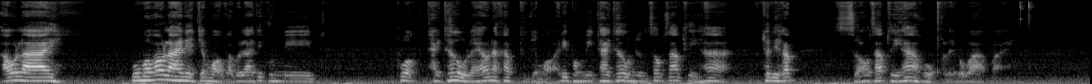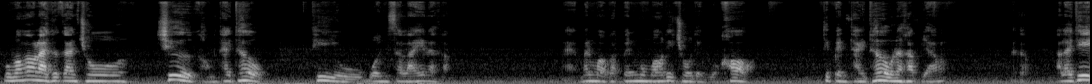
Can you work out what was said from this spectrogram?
เอาไลน์มุมมองเอาไลน์เนี่ยจะเหมาะกับเวลาที่คุณมีพวกไทเทลแล้วนะครับถึงจะเหมาะอันนี้ผมมีไทเทลหนึ่งสองสามสี่ห้าโทษทีครับสองสามสี่ห้าหกอะไรก็ว่าไป มุมมองเอาไลน์คือการโชว์ชื่อของไทเทลที่อยู่บนสไลด์นะครับ มันเหมาะกับเป็นมุมมองที่โชว์แต่หัวข้อที่เป็นไทเทลนะครับย้ำ อะไรที่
